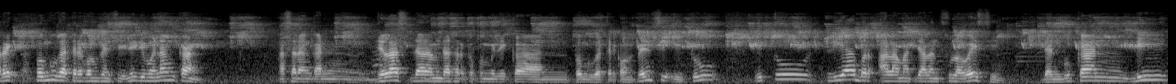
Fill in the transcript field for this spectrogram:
rek- penggugat rekonvensi ini dimenangkan. Nah sedangkan jelas dalam dasar kepemilikan penggugat rekonvensi itu itu dia beralamat Jalan Sulawesi dan bukan di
